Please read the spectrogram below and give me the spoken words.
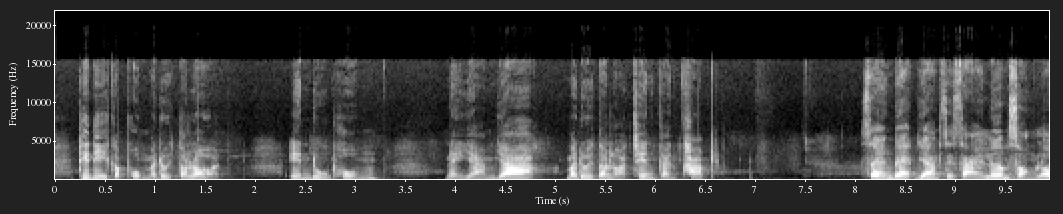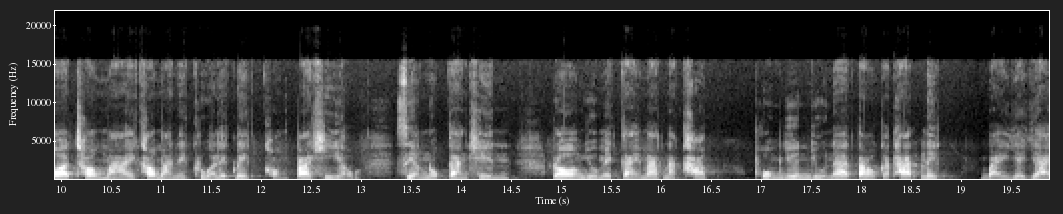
ๆ ที่ดีกับผมมาโดยตลอด เอ็นดูผม ในยามยากมาโดยตลอดเช่นกันครับ แสงแดดยามสายๆเริ่มส่องลอดช่องไม้เข้ามาในครัวเล็กๆ ของป้าเขียว เสียงนกกางเขน ร้องอยู่ไม่ไกลมากนะครับ ผมยืนอยู่หน้าเตากระทะเหล็ก ใบใหญ่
